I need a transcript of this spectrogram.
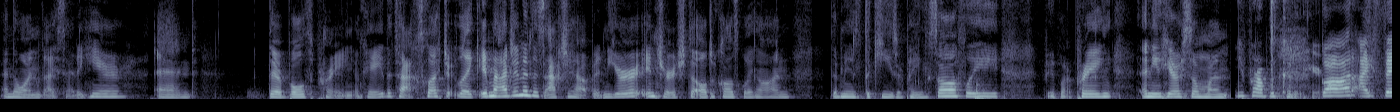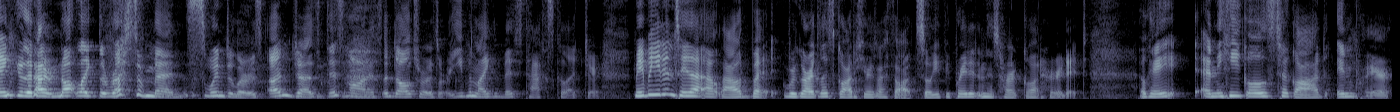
and the one guy standing here, and they're both praying. Okay, the tax collector. Like, imagine if this actually happened. You're in church, the altar call is going on, the music, the keys are playing softly, people are praying, and you hear someone You probably couldn't hear. God, I thank you that I'm not like the rest of men, swindlers, unjust, dishonest, adulterers, or even like this tax collector. Maybe he didn't say that out loud, but regardless, God hears our thoughts. So if he prayed it in his heart, God heard it. Okay? And he goes to God in prayer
